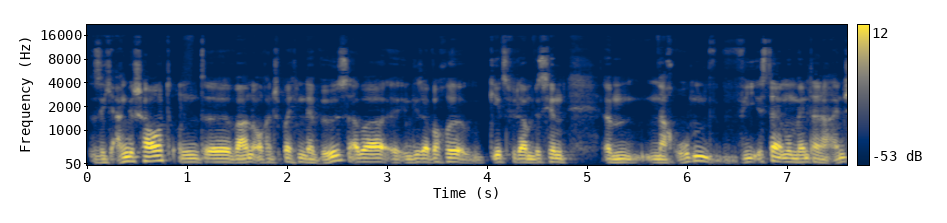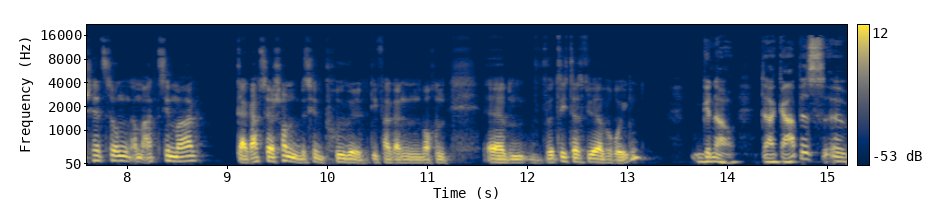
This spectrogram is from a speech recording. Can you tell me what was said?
sich angeschaut und äh, waren auch entsprechend nervös. Aber in dieser Woche geht es wieder ein bisschen ähm, nach oben. Wie ist da im Moment deine Einschätzung am Aktienmarkt? Da gab es ja schon ein bisschen Prügel die vergangenen Wochen. Ähm, wird sich das wieder beruhigen? Genau, da gab es äh,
